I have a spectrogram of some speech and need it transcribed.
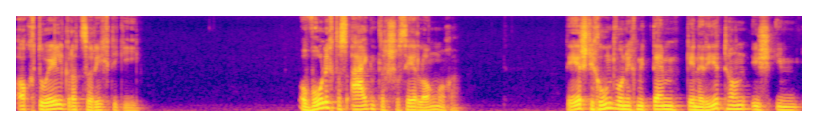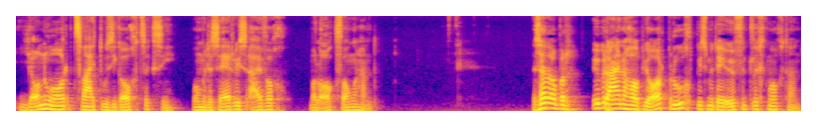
aktuell gerade so richtig ein. Obwohl ich das eigentlich schon sehr lange mache. Der erste Kunde, den ich mit dem generiert habe, war im Januar 2018, wo wir den Service einfach mal angefangen haben. Es hat aber über eineinhalb Jahre gebraucht, bis wir den öffentlich gemacht haben.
